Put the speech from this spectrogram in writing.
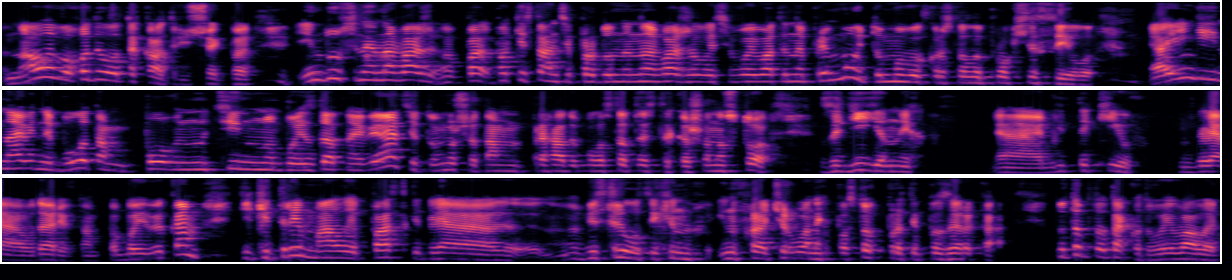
Ну але виходила така от річ, якби індуси не наваж... па- пакистанці, пардон, не наважилися воювати напряму, і тому використали проксі силу. А Індії навіть не було там повноцінно боєздатної авіації, тому що там пригадую була статистика, що на 100 задіяних е, літаків. Для ударів там по бойовикам тільки три мали пастки для е, відстрілу цих інф- інфрачервоних посток проти ПЗРК. Ну тобто, так от воювали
